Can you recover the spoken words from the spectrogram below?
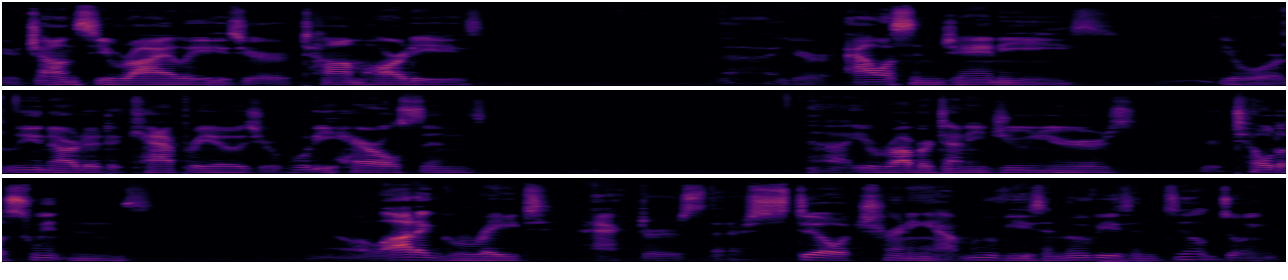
your John C. Reilly's, your Tom Hardy's, uh, your Allison Janney's, your Leonardo DiCaprio's, your Woody Harrelson's, uh, your Robert Downey Jr.'s, your Tilda Swinton's. You know, a lot of great actors that are still churning out movies and movies and still doing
